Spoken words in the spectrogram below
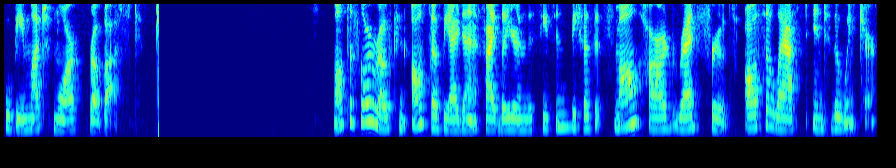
will be much more robust. Multiflora rose can also be identified later in the season because its small, hard, red fruits also last into the winter.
